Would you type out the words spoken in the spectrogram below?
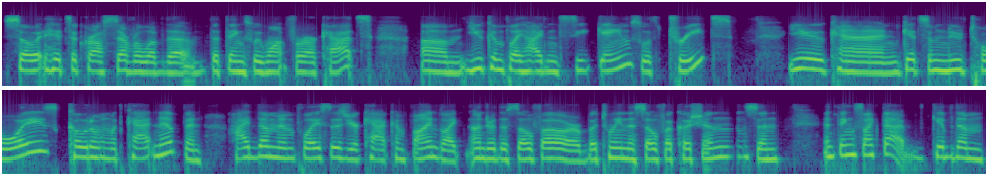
So it hits across several of the the things we want for our cats. Um, you can play hide and seek games with treats you can get some new toys, coat them with catnip, and hide them in places your cat can find, like under the sofa or between the sofa cushions, and and things like that. Give them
